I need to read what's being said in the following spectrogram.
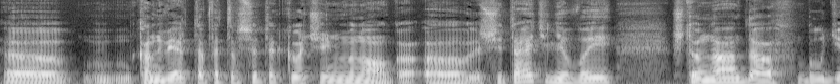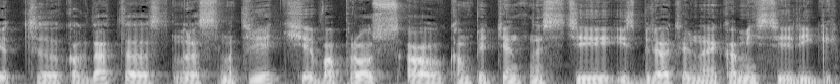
конвертов это все-таки очень много. Э, считаете ли вы, что надо будет э, когда-то рассмотреть вопрос о компетентности избирательной комиссии Риги?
